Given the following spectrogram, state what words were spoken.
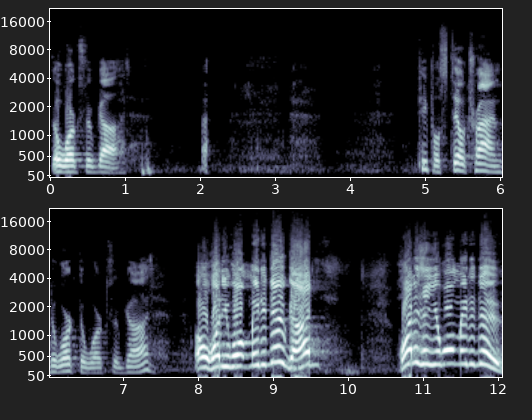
the works of God. People still trying to work the works of God. Oh, what do you want me to do, God? What is it you want me to do?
